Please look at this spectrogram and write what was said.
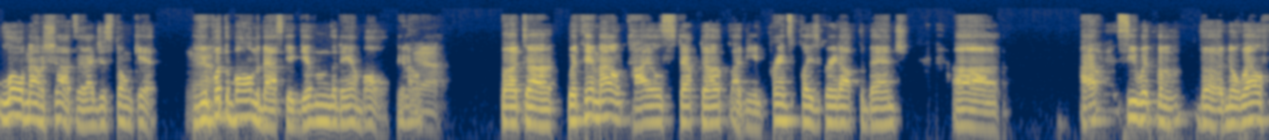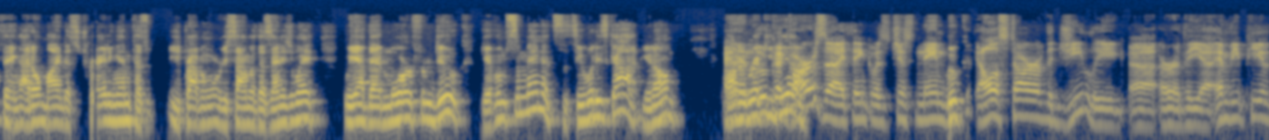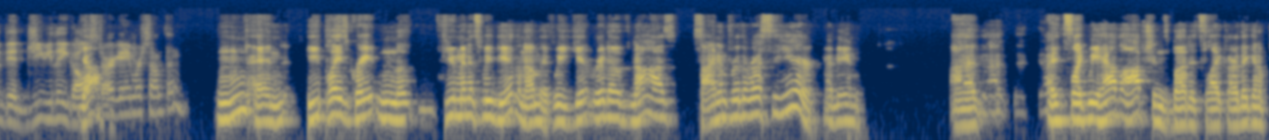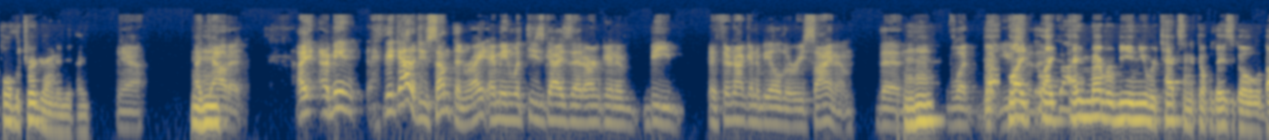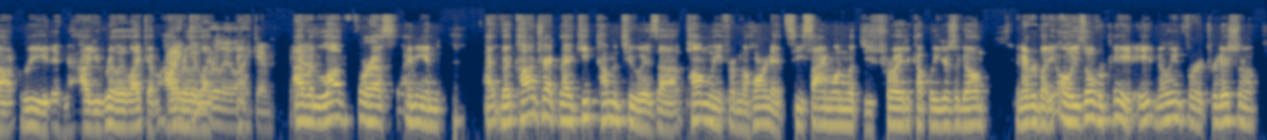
low amount of shots that I just don't get. You can put the ball in the basket, give them the damn ball. You know. yeah. But uh, with him out, Kyle's stepped up. I mean, Prince plays great off the bench. Uh, I see with the the Noel thing. I don't mind us trading him because he probably won't resign with us anyway. We have that Moore from Duke. Give him some minutes to see what he's got. You know, and then Luka Garza, I think, was just named All Star of the G League uh, or the uh, MVP of the G League All Star yeah. game or something. Mm-hmm. And he plays great in the few minutes we've given him. If we get rid of Naz, sign him for the rest of the year. I mean, I, I, it's like we have options, but it's like, are they going to pull the trigger on anything? Yeah, I mm-hmm. doubt it. I, I mean, they got to do something, right? I mean, with these guys that aren't going to be, if they're not going to be able to re sign them, then mm-hmm. what, what like like I remember me and you were texting a couple days ago about Reid and how you really like him. I, I really like really him. like him. Yeah. I would love for us. I mean, I, the contract that I keep coming to is uh from the Hornets. He signed one with Detroit a couple years ago, and everybody, oh, he's overpaid eight million for a traditional.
